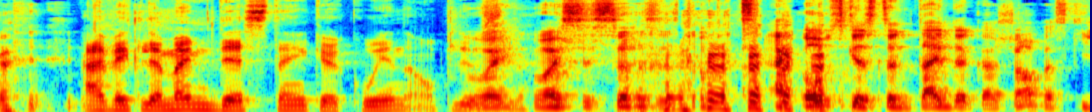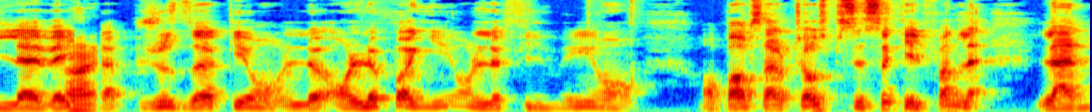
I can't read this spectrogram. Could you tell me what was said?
avec le même destin que Quinn en plus. Ouais, ouais c'est ça, c'est à cause que c'est une tête de cochon parce qu'il l'avait, il a pu juste dire ok, on l'a, on l'a pogné, on l'a filmé, on, on passe à autre chose. Puis c'est ça qui est le fun, la,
